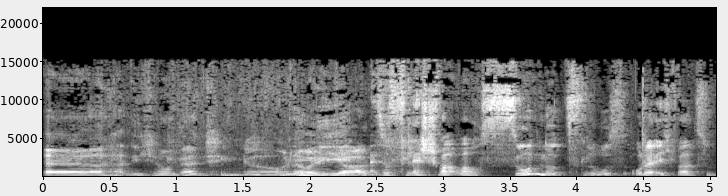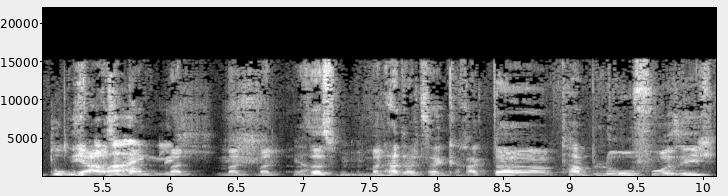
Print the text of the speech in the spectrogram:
Äh, hat nicht noch gar nicht hingehauen, aber Nee, egal. Also Flash war aber auch so nutzlos oder ich war zu doof. ja, also aber man, eigentlich. man, man, man, Ja. das, man hat halt sein Charaktertableau vor sich.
